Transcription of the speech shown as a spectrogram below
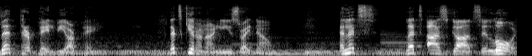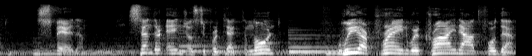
let their pain be our pain. Let's get on our knees right now, and let's let's ask God. Say, Lord, spare them. Send their angels to protect them. Lord, we are praying. We're crying out for them.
